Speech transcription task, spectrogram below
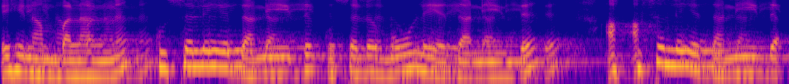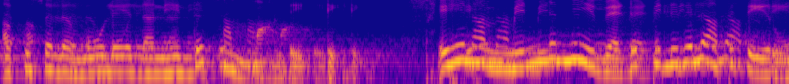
එහෙනම් බලන්න කුසලය ධනේද කුසල මූලය ධනේද අකුසලය ධනේද අකුසල මූලය ධනේද සම්මාදිට්ඨි. එහෙනම් මෙන්න මේ වැඩපිළිවෙල අපි තේරුම්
